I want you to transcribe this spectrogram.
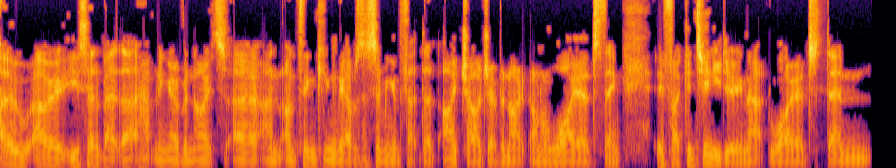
oh, oh, you said about that happening overnight, uh, and unthinkingly, I was assuming the fact that I charge overnight on a wired thing. If I continue doing that wired, then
